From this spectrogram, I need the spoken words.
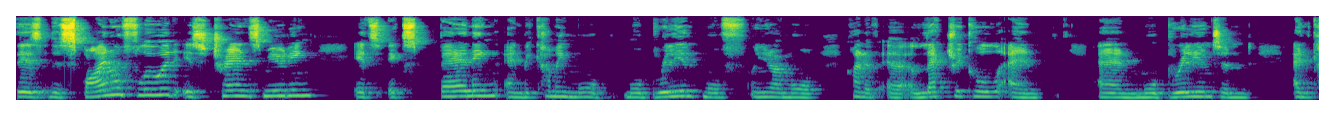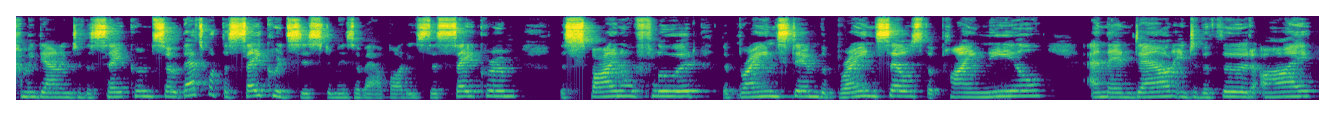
There's the spinal fluid is transmuting. It's expanding and becoming more more brilliant, more you know, more kind of uh, electrical and and more brilliant and and coming down into the sacrum. So that's what the sacred system is of our bodies. The sacrum, the spinal fluid, the brain stem, the brain cells, the pineal, and then down into the third eye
